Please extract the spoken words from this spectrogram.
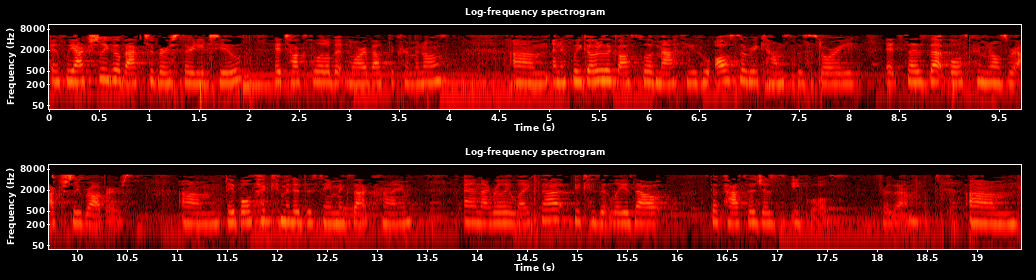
if we actually go back to verse 32, it talks a little bit more about the criminals. Um, and if we go to the Gospel of Matthew, who also recounts the story, it says that both criminals were actually robbers. Um, they both had committed the same exact crime. And I really like that because it lays out the passage as equals for them. Um,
